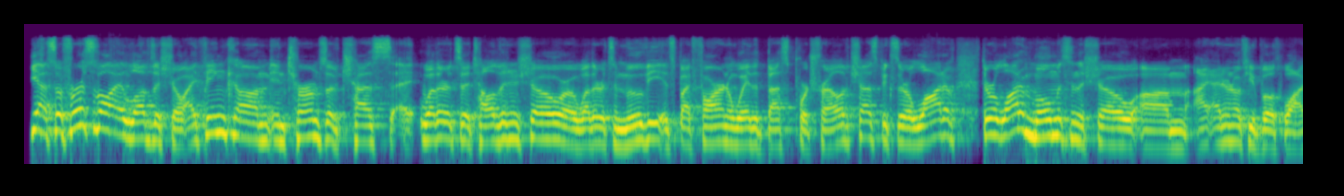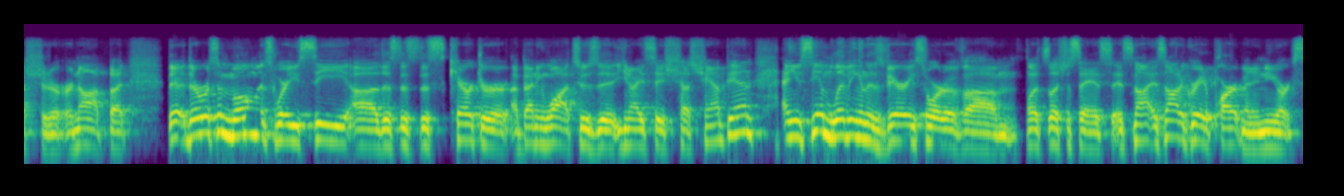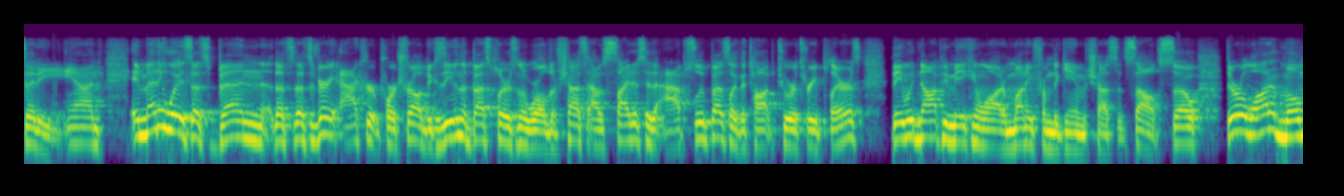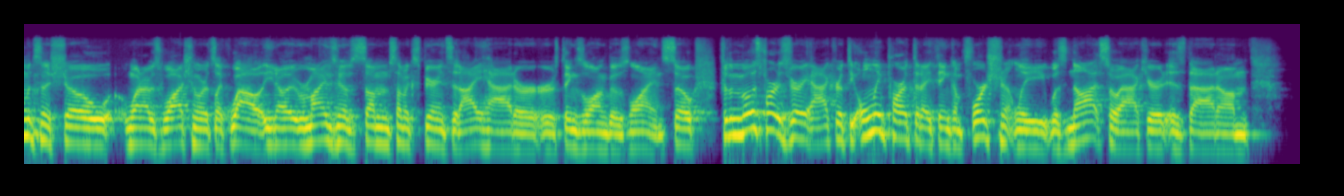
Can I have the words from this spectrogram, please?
Yeah, so first of all, I love the show. I think um, in terms of chess, eh, whether it's a television show or whether it's a movie, it's by far and away the best portrayal of chess because there are a lot of there are a lot of moments in the show. Um, I, I, don't know if you both watched it or, or, not, but there there were some moments where you see uh, this this this character uh, Benny Watts, who's the United States chess champion, and you see him living in this very sort of um, let's let's just say it's it's not it's not a great apartment in New York City, and in many ways that's been that's that's a very accurate portrayal because even the best players in the world of chess, outside of say the absolute best, like the top two or three players, they would not be making a lot of money from the game of chess itself. So there are a lot of moments in the show when I was watching where it's like, wow, you know, it reminds me of some some experience that I had or, or things along those lines. So for the most part, it's very accurate. The only part that I think, unfortunately, was not so accurate is that um,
